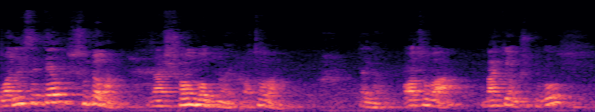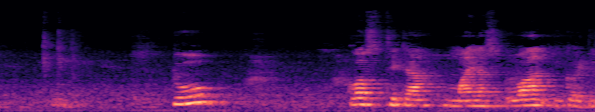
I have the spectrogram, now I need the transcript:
ওয়ানের চাইতেও ছোট মান, যা সম্ভব নয়, অথবা, তাই না? অথবা বাকি অংশটুকু two cos theta minus 1 equal to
